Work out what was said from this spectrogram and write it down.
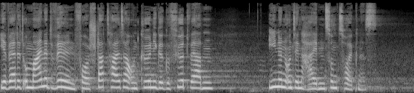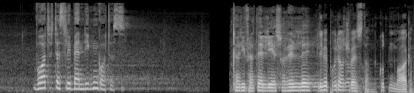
Ihr werdet um meinetwillen vor Statthalter und Könige geführt werden, ihnen und den Heiden zum Zeugnis. Wort des lebendigen Gottes. E Liebe Brüder und Schwestern, guten Morgen.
